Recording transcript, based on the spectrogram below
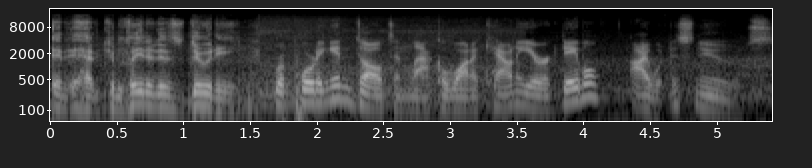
it had completed its duty. Reporting in Dalton, Lackawanna County, Eric Deabill, Eyewitness News.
